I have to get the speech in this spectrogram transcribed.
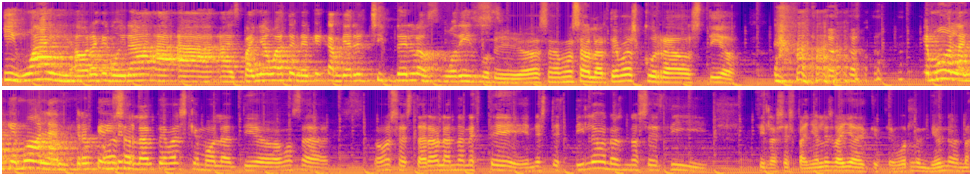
y guay, ahora que voy a ir a, España voy a tener que cambiar el chip de los modismos. Sí, vamos a hablar temas currados, tío. que molan, que molan. Creo que vamos a hablar temas que molan, tío. Vamos a, vamos a estar hablando en este, en este estilo. No, no sé si, si los españoles vaya que te burlen de uno, no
